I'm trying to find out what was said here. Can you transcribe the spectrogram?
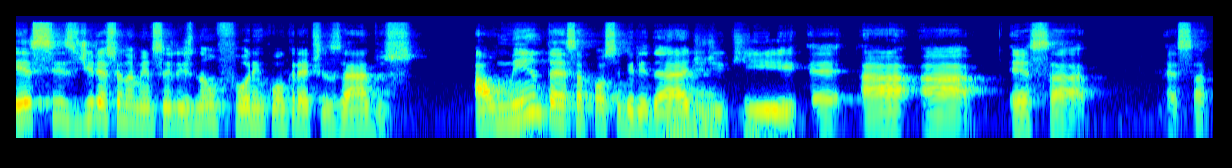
esses direcionamentos eles não forem concretizados, aumenta essa possibilidade de que é, a, a, essa, essa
